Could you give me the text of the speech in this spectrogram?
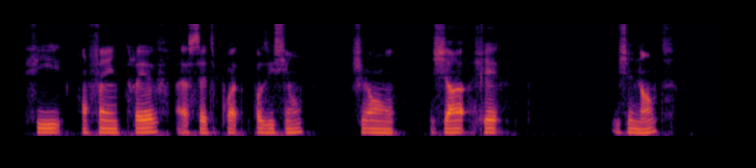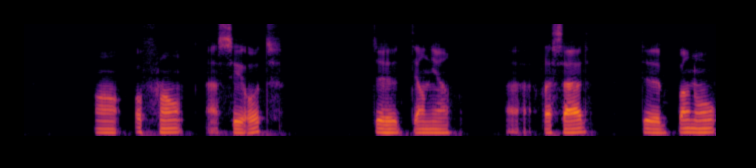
fit enfin trêve à cette position gênante en offrant à ses hôtes de dernière euh, rassade de bonneau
